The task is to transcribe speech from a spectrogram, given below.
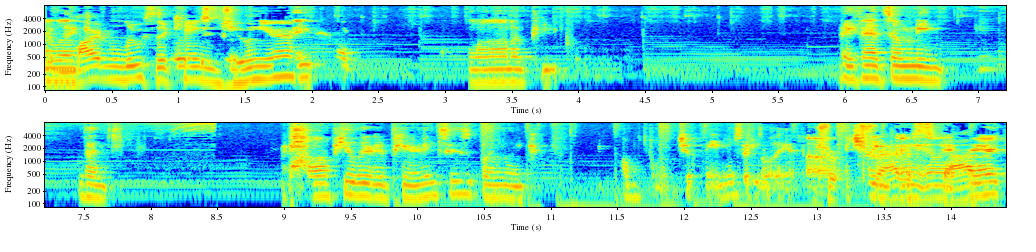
had Like- Martin Luther King Jr. They've had a lot of people. They've had so many like popular appearances by like a bunch of famous people. Uh, Tra- Travis I- I- Scott. I-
